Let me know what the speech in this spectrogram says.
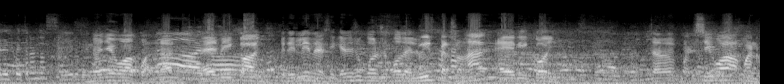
Pero el petro no sirve. No llegó a cuadrar. No, el no. Bitcoin. Si queréis un consejo de Luis personal, el Bitcoin. Te lo- Sigo a, bueno,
